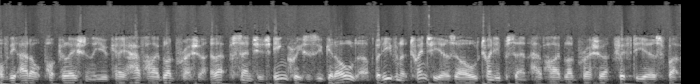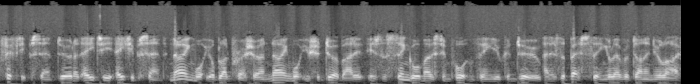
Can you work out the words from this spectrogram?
of the adult population in the UK have high blood pressure. Now that percentage increases as you get older, but even at 20 years old, 20 percent have high blood pressure, 50 years about 50 percent do, and at 80, 80 percent. Knowing what your blood pressure and knowing what you should do about it is the single most important thing you can do, and is the best thing you'll ever have done in your life.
